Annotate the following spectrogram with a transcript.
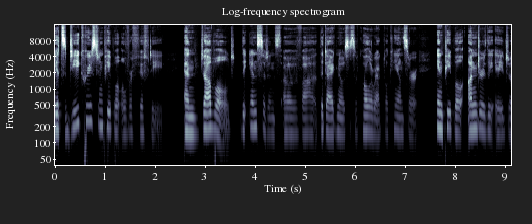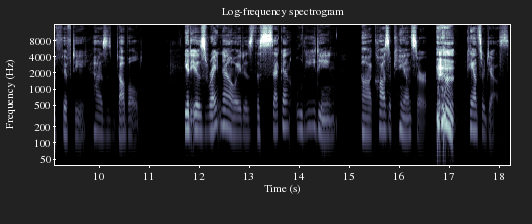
It's decreased in people over 50 and doubled the incidence of uh, the diagnosis of colorectal cancer in people under the age of 50 has doubled. It is right now, it is the second leading uh, cause of cancer, cancer deaths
